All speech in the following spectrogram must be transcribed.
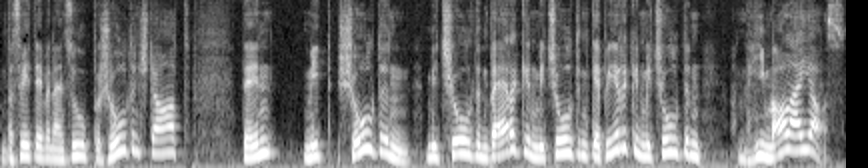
und das wird eben ein Superschuldenstaat, denn mit Schulden, mit Schuldenbergen, mit Schuldengebirgen, mit Schulden Himalayas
